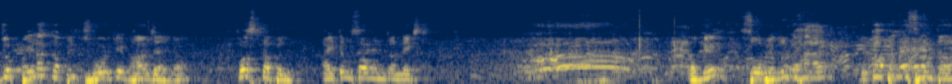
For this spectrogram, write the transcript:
जो पहला कपल छोड़ के बाहर जाएगा फ़र्स्ट कपल आइटम सॉन्ग उनका next Okay, so we're going to have the couple in the center.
